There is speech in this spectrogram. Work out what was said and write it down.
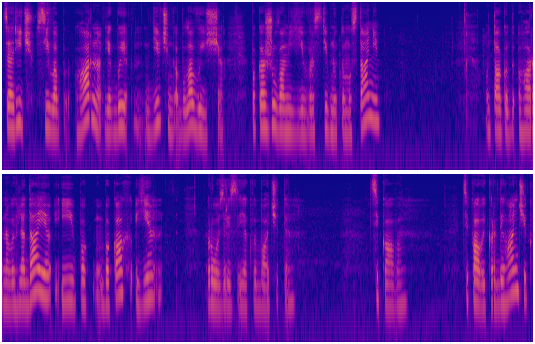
Ця річ сіла б гарно, якби дівчинка була вища. Покажу вам її в розстібнутому стані. Отак от гарно виглядає, і по боках є розрізи, як ви бачите. Цікаво. Цікавий кардиганчик.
